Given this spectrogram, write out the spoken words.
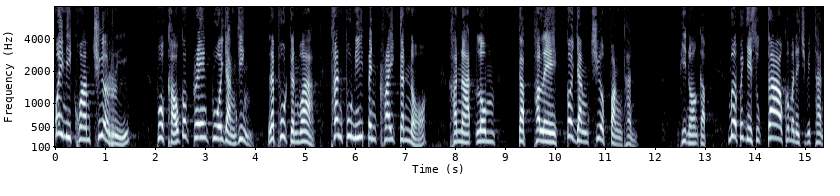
ไม่มีความเชื่อหรือ พวกเขาก็เกรงกลัวอย่างยิ่ง และพูดกันว่า ท่านผู้นี้เป็นใครกันหนอ ขนาดลมกับทะเลก็ยังเชื่อฟังท่าน พี่น้องกับ เมื่อพระเยซูก้าวเข้ามาในชีวิตท่าน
